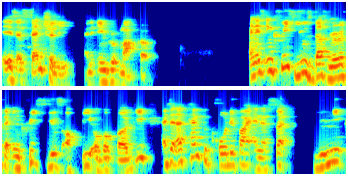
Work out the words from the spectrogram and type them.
It is essentially an in-group marker. And its increased use does mirror the increased use of B over pergi as an attempt to codify and assert unique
